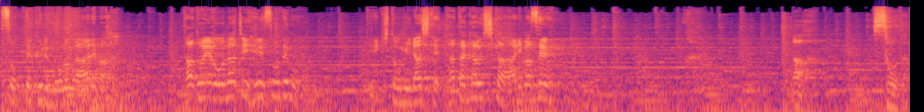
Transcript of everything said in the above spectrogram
襲ってくるものがあればたとえ同じ兵装でも敵とみなして戦うしかありません。ああそうだな。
